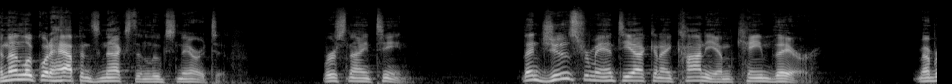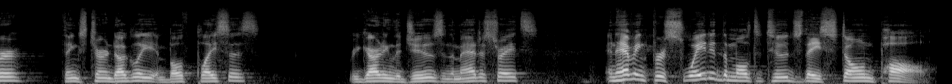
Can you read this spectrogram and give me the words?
And then look what happens next in Luke's narrative. Verse 19. Then Jews from Antioch and Iconium came there. Remember, things turned ugly in both places regarding the Jews and the magistrates. And having persuaded the multitudes, they stoned Paul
